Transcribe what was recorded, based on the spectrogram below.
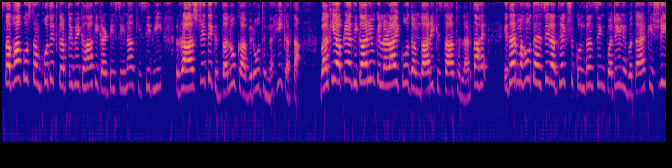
सभा को संबोधित करते हुए कहा कि करणी सेना किसी भी राजनीतिक दलों का विरोध नहीं करता, बल्कि अपने अधिकारियों की लड़ाई को दमदारी के साथ लड़ता है। इधर महू तहसील अध्यक्ष कुंदन सिंह पटेल ने बताया कि श्री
